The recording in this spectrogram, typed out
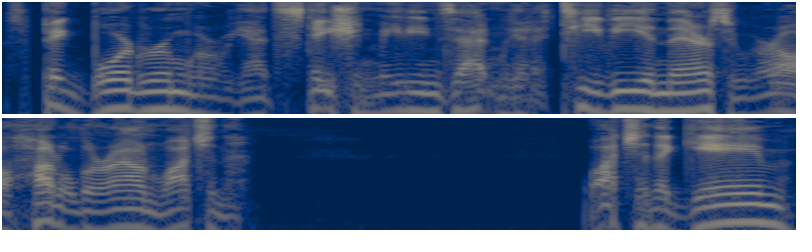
this big boardroom where we had station meetings at, and we had a TV in there, so we were all huddled around watching the watching the game.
